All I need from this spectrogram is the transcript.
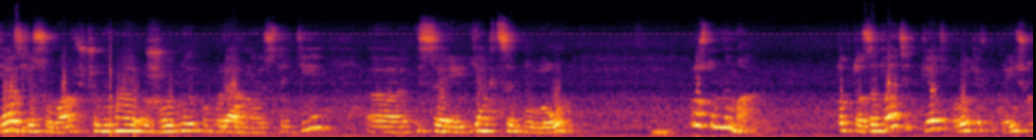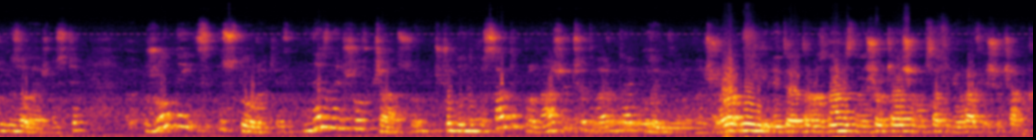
я з'ясував, що немає жодної популярної статті е, із серії Як це було, просто немає. Тобто за 25 років української незалежності жодний з істориків не знайшов часу, щоб написати про наше 4 липня. Жодний літературознавець не знайшов часу, щоб написати біографію Шевченка.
